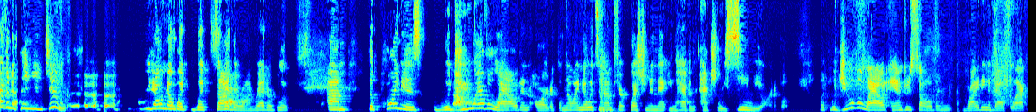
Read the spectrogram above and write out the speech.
have an opinion too. We don't know what, what side they're on, red or blue. Um, the point is, would you have allowed an article? Now, I know it's an unfair question in that you haven't actually seen the article, but would you have allowed Andrew Sullivan writing about Black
